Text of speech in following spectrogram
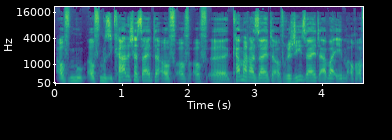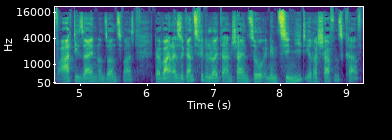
auf, auf musikalischer Seite, auf, auf, auf äh, Kameraseite, auf Regieseite, aber eben auch auf Art Design und sonst was. Da waren also ganz viele Leute anscheinend so in dem Zenit ihrer Schaffenskraft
